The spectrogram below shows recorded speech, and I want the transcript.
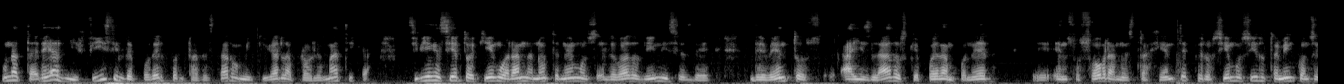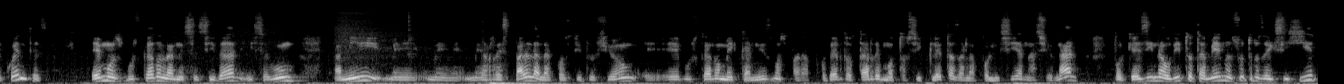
una tarea difícil de poder contrarrestar o mitigar la problemática. Si bien es cierto, aquí en Guaranda no tenemos elevados índices de, eventos aislados que puedan poner eh, en zozobra a nuestra gente, pero sí hemos sido también consecuentes. Hemos buscado la necesidad y según a mí me, respalda la Constitución, eh, he buscado mecanismos para poder dotar de motocicletas a la Policía Nacional, porque es inaudito también nosotros exigir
